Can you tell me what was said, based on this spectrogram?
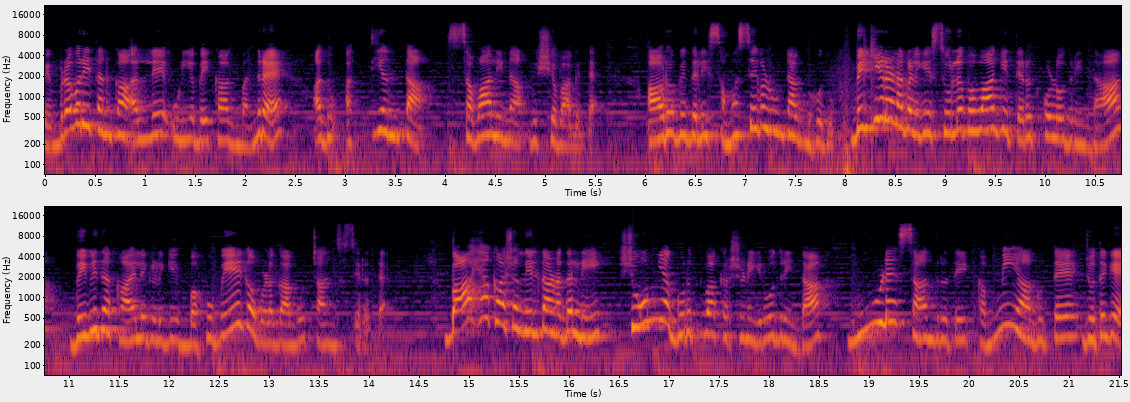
ಫೆಬ್ರವರಿ ತನಕ ಅಲ್ಲೇ ಉಳಿಯಬೇಕಾಗಿ ಬಂದ್ರೆ ಅದು ಅತ್ಯಂತ ಸವಾಲಿನ ವಿಷಯವಾಗುತ್ತೆ. ಆರೋಗ್ಯದಲ್ಲಿ ಸಮಸ್ಯೆಗಳು ಉಂಟಾಗಬಹುದು. ವಿಕಿರಣಗಳಿಗೆ ಸುಲಭವಾಗಿ ತೆರೆದುಕೊಳ್ಳೋದ್ರಿಂದ ವಿವಿಧ ಕಾಯಿಲೆಗಳಿಗೆ ಬಹುಬೇಗ ಒಳಗಾಗೋ ಚಾನ್ಸಸ್ ಇರುತ್ತೆ. ಬಾಹ್ಯಾಕಾಶ ನಿಲ್ದಾಣದಲ್ಲಿ ಶೂನ್ಯ ಗುರುತ್ವಾಕರ್ಷಣೆ ಇರೋದ್ರಿಂದ ಮೂಳೆ ಸಾಂದ್ರತೆ ಕಮ್ಮಿ ಆಗುತ್ತೆ ಜೊತೆಗೆ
